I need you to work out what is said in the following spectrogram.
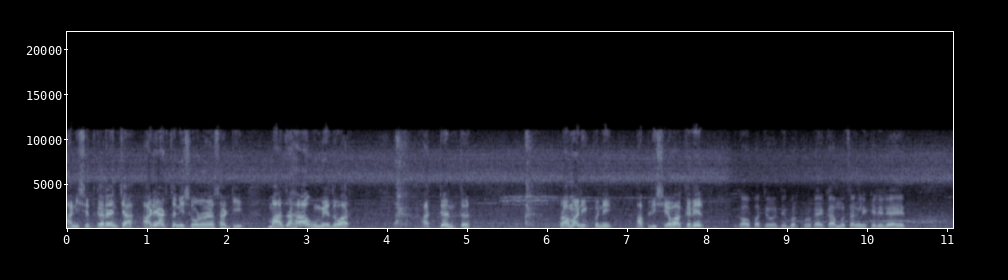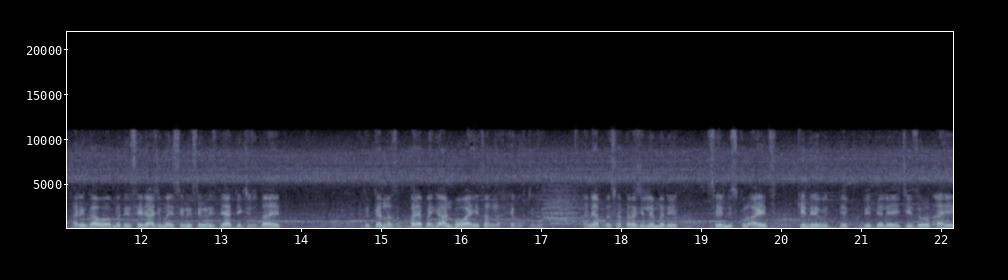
आणि शेतकऱ्यांच्या अडीअडचणी सोडवण्यासाठी माझा हा उमेदवार अत्यंत प्रामाणिकपणे आपली सेवा करेल. गाव पातळीवरती भरपूर काही कामं चांगली केलेली आहेत. आणि गावामध्ये से राजमाई सैनिक संघटनेचे अध्यक्षसुद्धा आहेत तर त्यांना बऱ्यापैकी अनुभव आहे चांगला ह्या गोष्टीचा. आणि आपल्या सातारा जिल्ह्यामध्ये सैनिक स्कूल आहेच केंद्रीय विद्या विद्यालयाची जरूरत आहे.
